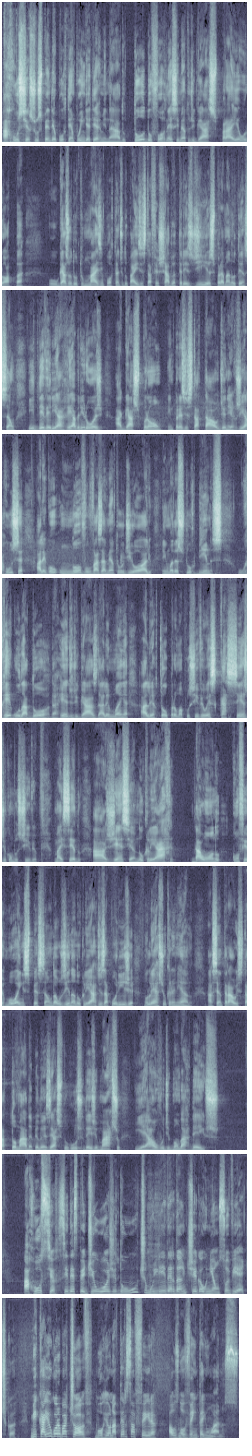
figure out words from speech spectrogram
A Rússia suspendeu por tempo indeterminado todo o fornecimento de gás para a Europa. O gasoduto mais importante do país está fechado há três dias para manutenção e deveria reabrir hoje. A Gazprom, empresa estatal de energia russa, alegou um novo vazamento de óleo em uma das turbinas. O regulador da rede de gás da Alemanha alertou para uma possível escassez de combustível. Mais cedo, a agência nuclear da ONU confirmou a inspeção da usina nuclear de Zaporizhia, no leste ucraniano. A central está tomada pelo exército russo desde março e é alvo de bombardeios. A Rússia se despediu hoje do último líder da antiga União Soviética. Mikhail Gorbachev morreu na terça-feira, aos 91 anos.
